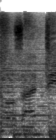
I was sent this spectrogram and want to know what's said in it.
cause I did.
